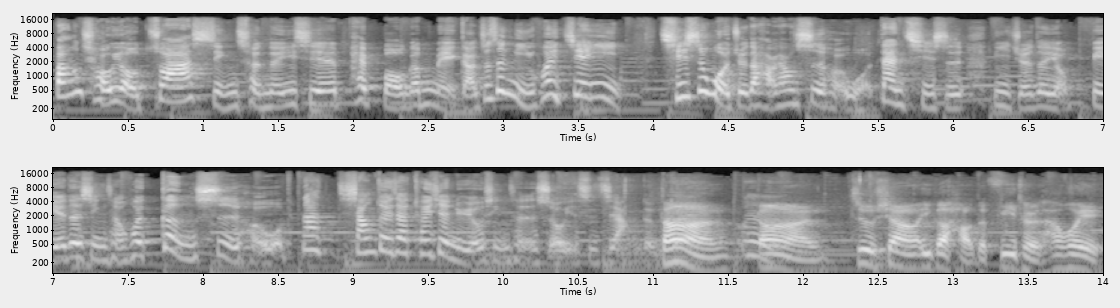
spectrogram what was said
帮球友抓行程的一些撇步跟美感，就是你会建议，其实我觉得好像适合我，但其实你觉得有别的行程会更适合我。那相对在推荐旅游行程的时候也是这样，对不对？当然，当然，就像一个好的 f e a t e r 他会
